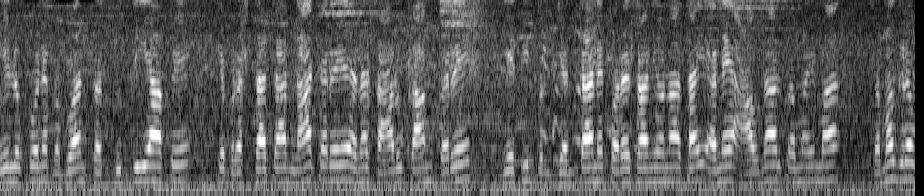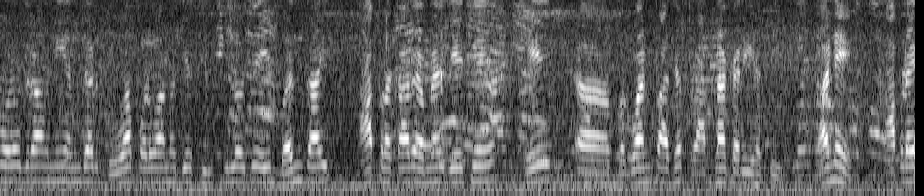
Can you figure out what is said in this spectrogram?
એ લોકોને ભગવાન સદબુદ્ધિ આપે કે ભ્રષ્ટાચાર ના કરે અને સારું કામ કરે, જેથી જનતાને પરેશાનીઓ ના થાય અને આવનાર સમયમાં સમગ્ર વડોદરાની અંદર ધોવા પડવાનો જે સિલસિલો છે, એ બંધ થાય. આ પ્રકારે અમે જે છે, એ ભગવાન પાસે પ્રાર્થના કરી હતી. અને આપણે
